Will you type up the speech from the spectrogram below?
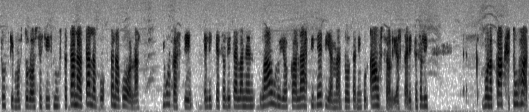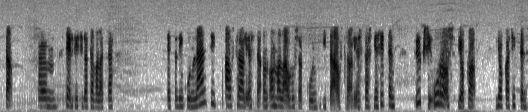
tutkimustulos. Se siis musta tänä, tällä, tänä vuonna julkaistiin. Eli se oli tällainen laulu, joka lähti leviämään tuolta niin kuin Australiasta. Eli se oli vuonna 2000 äm, selvisi sillä tavalla, että, että niin kuin Länsi-Australiasta on oma laulunsa kuin Itä-Australiasta. Ja sitten yksi uros, joka, joka sitten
